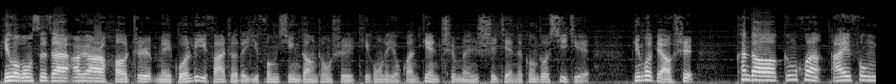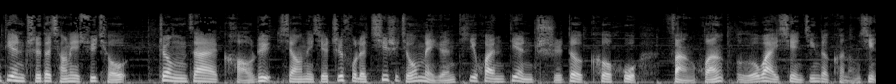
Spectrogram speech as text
苹果公司在二月二号致美国立法者的一封信当中，是提供了有关电池门事件的更多细节。苹果表示，看到更换 iPhone 电池的强烈需求，正在考虑向那些支付了七十九美元替换电池的客户返还额外现金的可能性。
